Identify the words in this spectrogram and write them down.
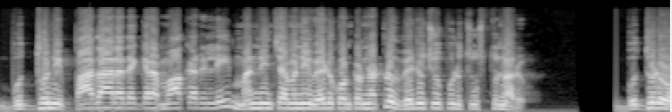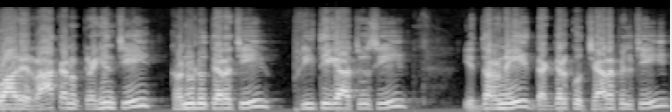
బుద్ధుని పాదాల దగ్గర మోకరిల్లి మన్నించమని వేడుకుంటున్నట్లు వెరుచూపులు చూస్తున్నారు. బుద్ధుడు వారి రాకను గ్రహించి కనులు తెరచి ప్రీతిగా చూసి ఇద్దరిని దగ్గరకు చేరపిలిచి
